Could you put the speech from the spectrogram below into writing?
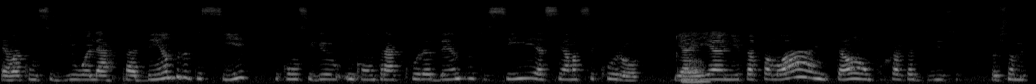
ela conseguiu olhar para dentro de si e conseguiu encontrar a cura dentro de si e assim ela se curou. E aí a Anitta falou: Ah, então, por causa disso, eu estou me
